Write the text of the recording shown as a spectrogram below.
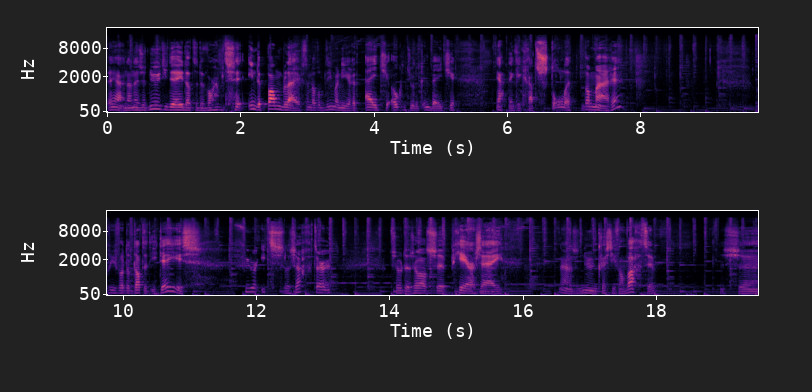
En ja, en dan is het nu het idee dat de warmte in de pan blijft. En dat op die manier het eitje ook natuurlijk een beetje, ja, denk ik, gaat stollen. Dan maar, hè. Of in ieder geval dat dat het idee is. Vuur iets zachter. Zo zoals uh, Pierre zei. Nou, dan is nu een kwestie van wachten. Dus... Uh,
